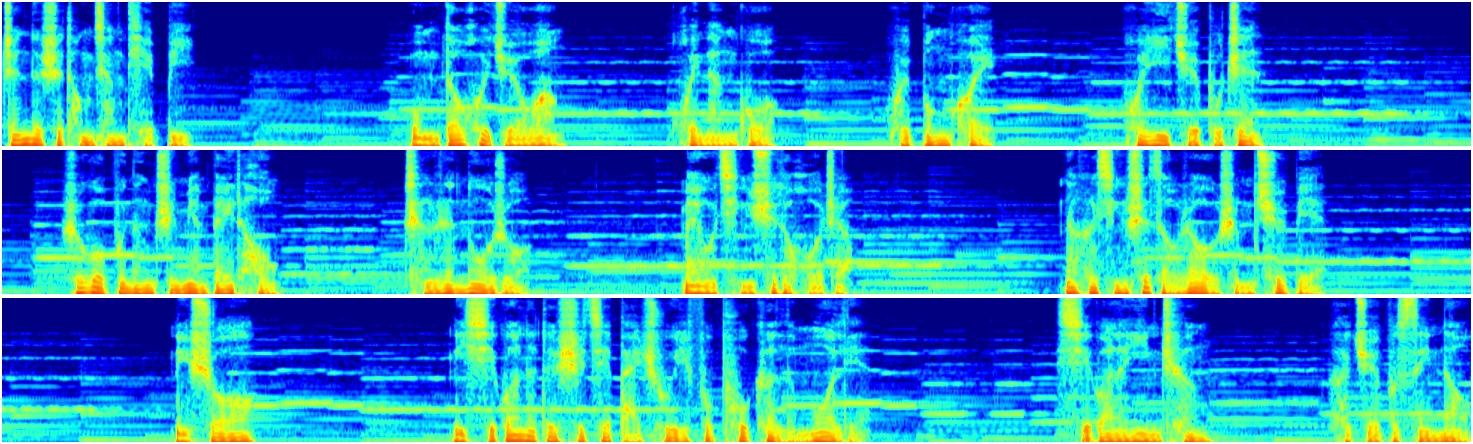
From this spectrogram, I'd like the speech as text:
真的是铜墙铁壁。我们都会绝望，会难过，会崩溃，会一蹶不振。如果不能直面悲痛，承认懦弱，没有情绪的活着。那和行尸走肉有什么区别？你说，你习惯了对世界摆出一副扑克冷漠脸，习惯了硬撑和绝不 say no，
